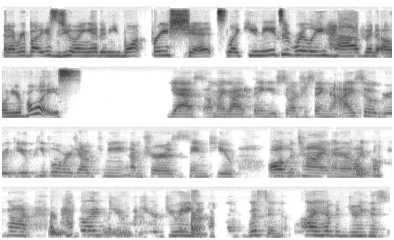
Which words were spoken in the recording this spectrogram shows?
and everybody's doing it and you want free shit. Like you need to really have and own your voice. Yes. Oh my God. Thank you so much for saying that. I so agree with you. People reach out to me, I'm sure it's the same to you all the time and are like, oh my God, how do I do what you're doing? Like, listen, I have been doing this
